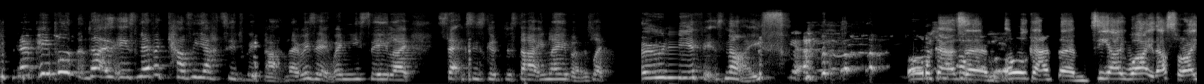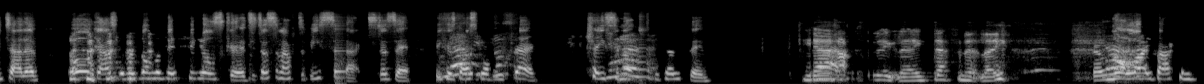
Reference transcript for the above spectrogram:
no, people that it's never caveated with that though, is it? When you see like sex is good for starting labour, it's like only if it's nice. Yeah orgasm, orgasm, DIY. That's what I tell them. Orgasm, as long as it feels good. It doesn't have to be sex, does it? Because yeah, that's what we said. Chasing yeah. oxytocin. Yeah, yeah, absolutely, definitely. yeah. Not lie back and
